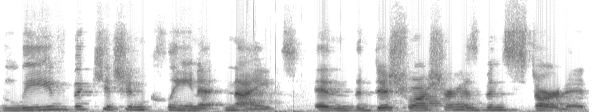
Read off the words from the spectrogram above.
leave the kitchen clean at night and the dishwasher has been started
